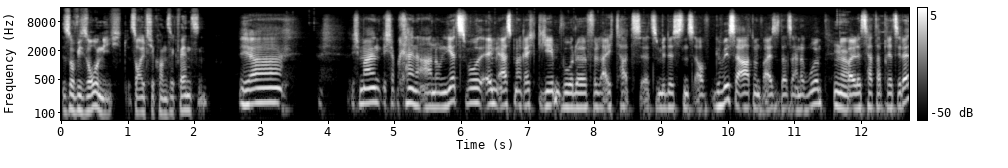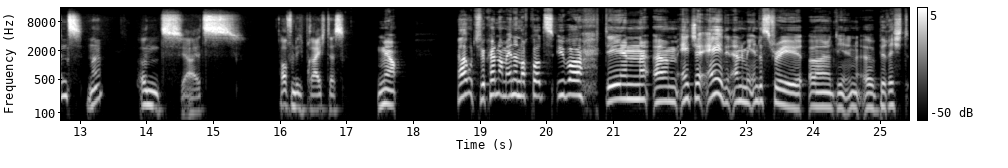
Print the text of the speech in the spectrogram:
sowieso nicht solche Konsequenzen. Ja, ich meine, ich habe keine Ahnung. Jetzt, wo ihm erstmal recht gegeben wurde, vielleicht hat er zumindest auf gewisse Art und Weise da seine Ruhe, Ja. weil jetzt hat er Präzedenz, ne? Und ja, jetzt hoffentlich reicht das. Ja. Ja gut, wir können am Ende noch kurz über den ähm, AJA, den Anime Industry, äh, den äh, Bericht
